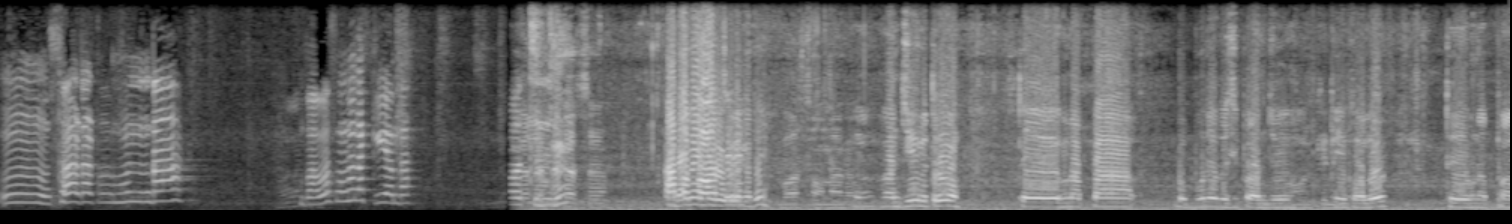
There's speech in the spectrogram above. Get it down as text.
ਹਮ ਸਾਡਾ ਤਾਂ ਮੁੰਡਾ। ਬਾਬਾ ਸੋਹਣਾ ਲੱਗੀ ਜਾਂਦਾ। ਆਪਾਂ ਪਹੁੰਚ ਗਏ। ਬਸ ਸੋਨਾ ਗਾ। ਹਾਂਜੀ ਮਿੱਤਰੋ ਤੇ ਹੁਣ ਆਪਾਂ ਬੱਬੂ ਦੇ ਹੋ ਗਏ ਸੀ ਪੰਜ ਤੇ ਫੋਲੋ ਤੇ ਹੁਣ ਆਪਾਂ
